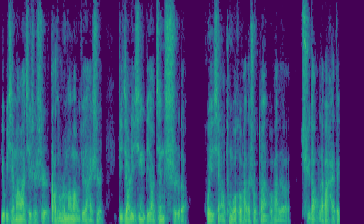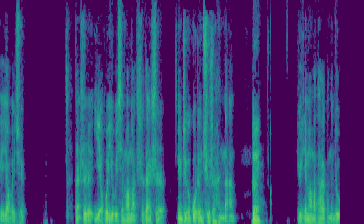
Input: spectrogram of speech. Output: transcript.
有一些妈妈其实是大多数妈妈，我觉得还是比较理性、比较坚持的，会想要通过合法的手段、合法的渠道来把孩子给要回去。但是也会有一些妈妈实在是因为这个过程确实很难，对，有些妈妈她可能就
